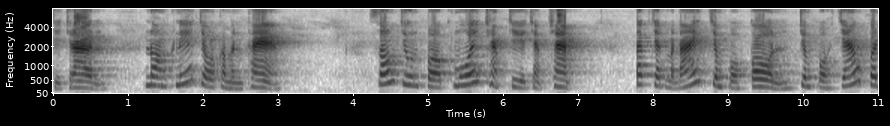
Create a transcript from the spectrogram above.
ជាច្រើននាំគ្នាចូលខមមិនថា សូមជូនពរក្មួយឆាប់ជាឆាប់ឆាប់ទឹកចិត្តម្ដាយចំពោះកូន ចំពោះចៅពិត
